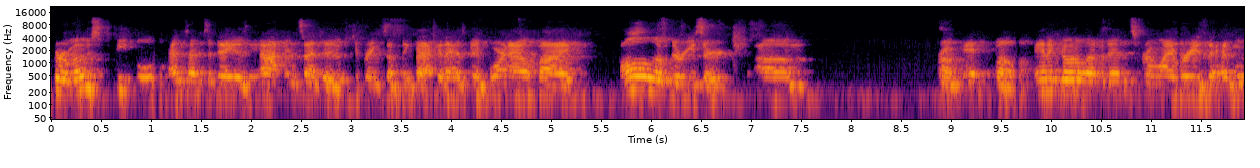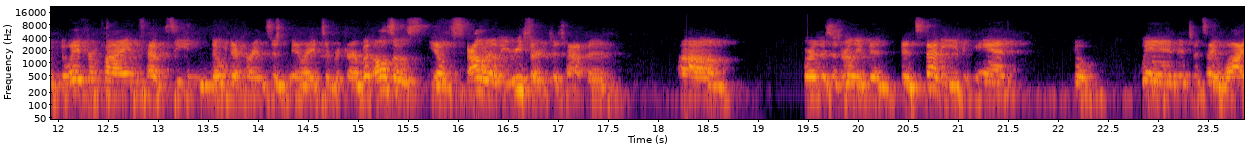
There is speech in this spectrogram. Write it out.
for most people, 10 cents a day is not incentive to bring something back. And it has been borne out by all of the research. Um, from well, anecdotal evidence from libraries that have moved away from fines have seen no difference in, in rates of return, but also you know scholarly research has happened um, where this has really been been studied, and you know when it's been say why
